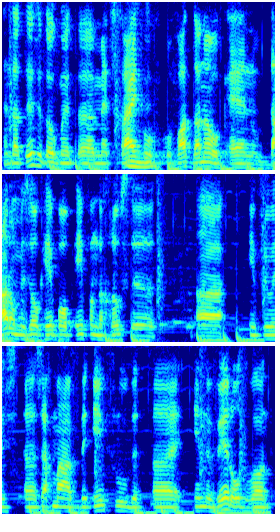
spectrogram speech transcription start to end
En dat is het ook met, eh, met schrijven of, of wat dan ook. En daarom is ook hip-hop een van de grootste eh, zeg maar, beïnvloeden in de wereld. Want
